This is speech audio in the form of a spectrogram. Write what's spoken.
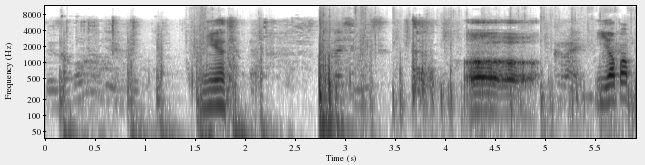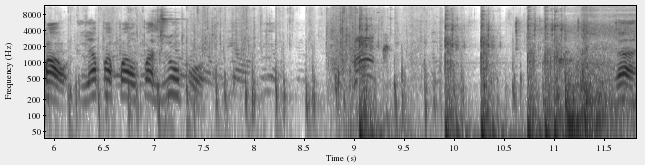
Ты запомнил, где я прыгну? Нет. Я попал. Я попал под жопу. Да.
